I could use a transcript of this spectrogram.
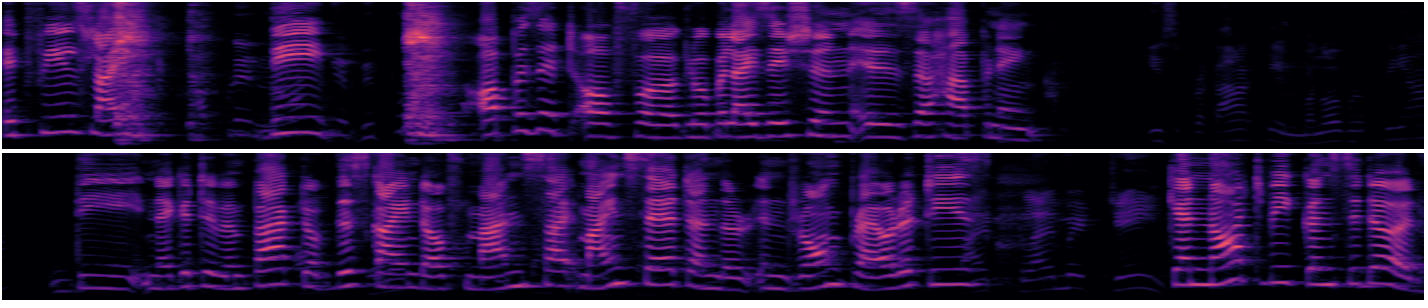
it feels like the opposite of uh, globalization is uh, happening. The negative impact of this kind of mindset and the in wrong priorities cannot be considered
